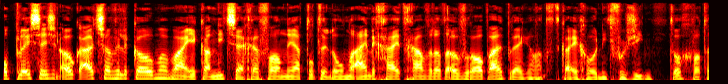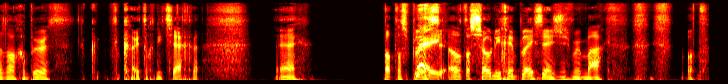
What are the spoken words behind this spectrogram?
op PlayStation ook uit zou willen komen. Maar je kan niet zeggen van, ja, tot in de oneindigheid gaan we dat overal op uitbrengen. Want dat kan je gewoon niet voorzien, toch? Wat er dan gebeurt. Dat kan je toch niet zeggen? Nee. Wat als, Nee. wat als Sony geen PlayStations meer maakt? wat,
